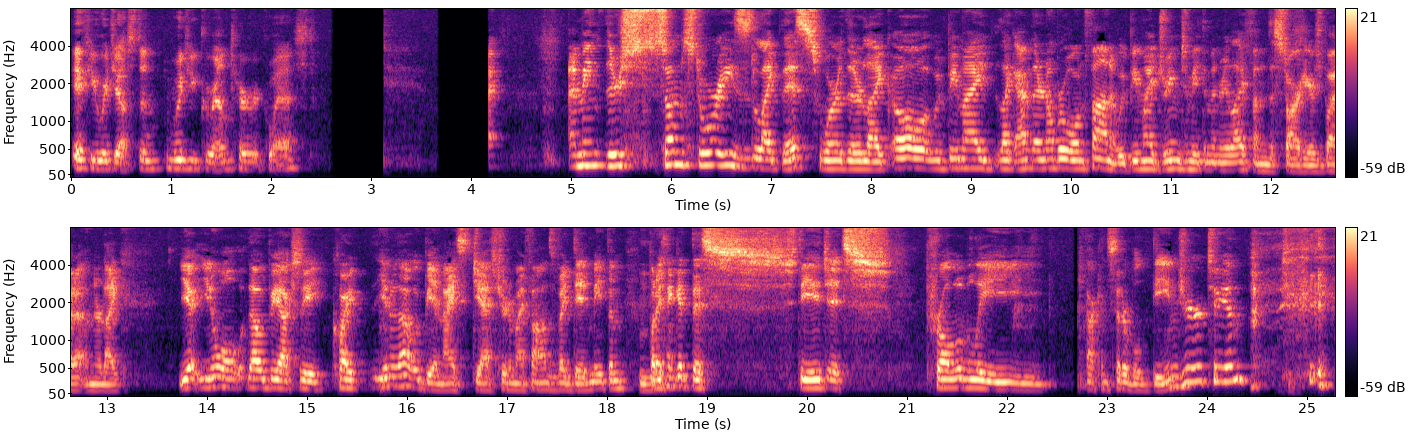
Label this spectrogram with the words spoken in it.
If you were Justin, would you grant her request? I mean, there's some stories like this where they're like, "Oh, it would be my like I'm their number one fan. It would be my dream to meet them in real life." And the star hears about it, and they're like, "Yeah, you know what? That would be actually quite. You know, that would be a nice gesture to my fans if I did meet them." But I think at this stage, it's probably a considerable danger to him.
